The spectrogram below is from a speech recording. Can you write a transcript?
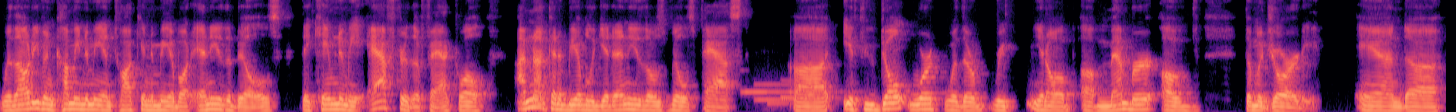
without even coming to me and talking to me about any of the bills. They came to me after the fact. Well, I'm not going to be able to get any of those bills passed uh, if you don't work with a you know a, member of the majority. And uh,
